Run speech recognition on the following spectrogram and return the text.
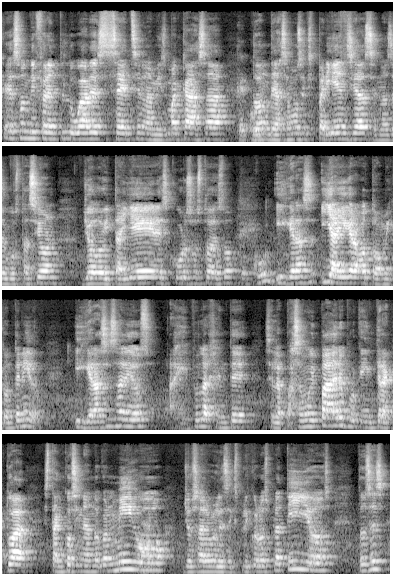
que son diferentes lugares, sets en la misma casa, cool. donde hacemos experiencias, cenas de degustación, yo doy talleres, cursos, todo eso. Qué cool. Y, gracias, y ahí grabo todo mi contenido. Y gracias a Dios, ahí pues la gente se la pasa muy padre porque interactúa, están cocinando conmigo, yo salgo, les explico los platillos. Entonces,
